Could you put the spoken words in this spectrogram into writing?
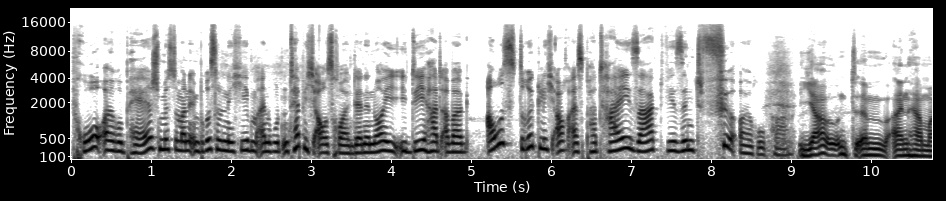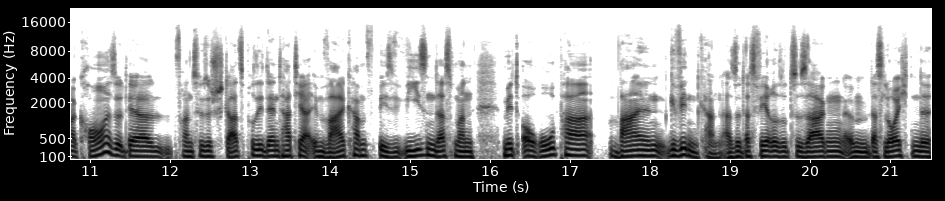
pro-europäisch, müsste man in Brüssel nicht jedem einen roten Teppich ausrollen, der eine neue Idee hat, aber ausdrücklich auch als Partei sagt, wir sind für Europa. Ja, und ähm, ein Herr Macron, also der französische Staatspräsident, hat ja im Wahlkampf bewiesen, dass man mit Europa Wahlen gewinnen kann. Also das wäre sozusagen ähm, das leuchtende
